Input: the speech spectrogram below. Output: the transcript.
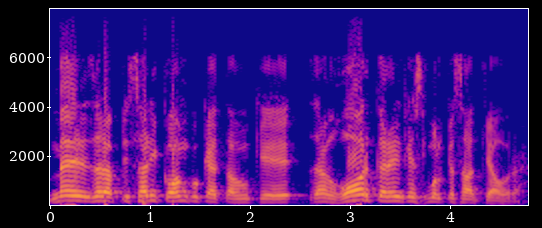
मैं जरा अपनी सारी कौम को कहता हूँ कि जरा गौर करें कि इस मुल्क के साथ क्या हो रहा है।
